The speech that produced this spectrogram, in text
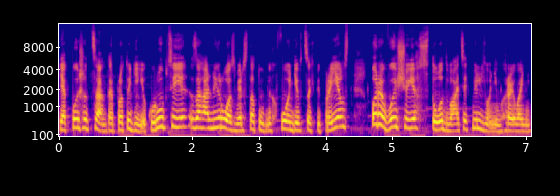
Як пише центр протидії корупції, загальний розмір статутних фондів цих підприємств перевищує 120 мільйонів гривень.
